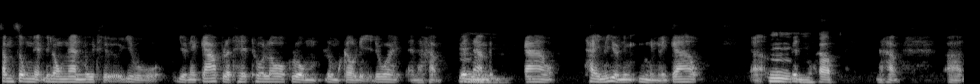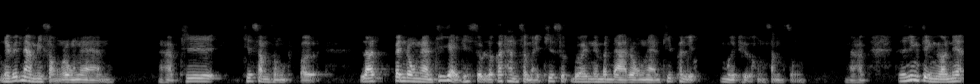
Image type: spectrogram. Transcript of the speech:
ซัมซุงเนี่ยมีโรงงานมือถืออยู่อยู่ในเก้าประเทศทั่วโลกรวมรวมเกาหลีด้วยนะครับ เวียดนามเป็นเก้าทยไม่อยู่หนึ่งในเก้าเวียดครับนะครับในเวียดนามมีสองโรงงานนะครับที่ที่ซัมซุงเปิด และเป็นโรงงานที่ใหญ่ที่สุดแล้วก็ทันสมัยที่สุดด้วยในบรรดาโรงงานที่ผลิตมือถือของซัมซุงนะครับแล้วจริงๆแล้วเนี่ย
